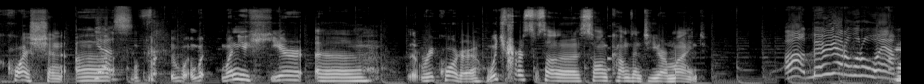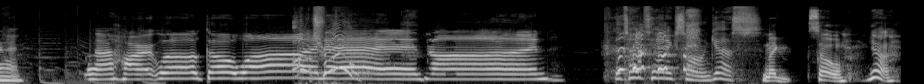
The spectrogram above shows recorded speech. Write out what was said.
question. Uh, Yes. f- w- w- when you hear uh, recorder, which first uh, song comes into your mind? Oh, Mary had a Little Lamb. okay. The heart will go on true. and on. The Titanic song. Yes. Like so, yeah,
